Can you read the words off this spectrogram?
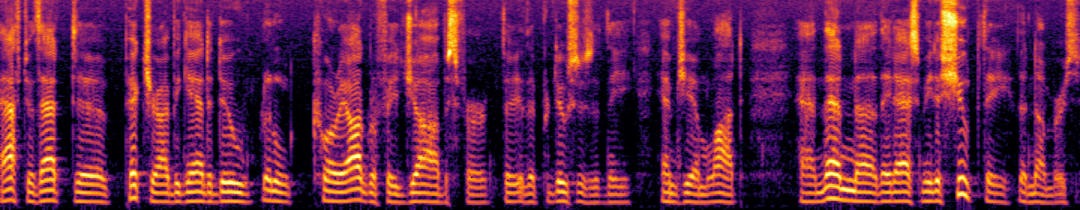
after that uh, picture, I began to do little choreography jobs for the, the producers of the MGM lot, and then uh, they'd ask me to shoot the, the numbers.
